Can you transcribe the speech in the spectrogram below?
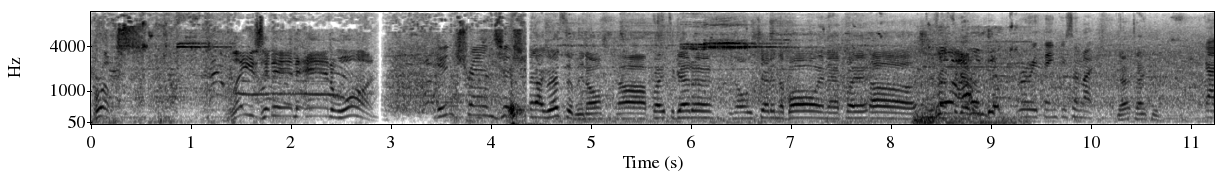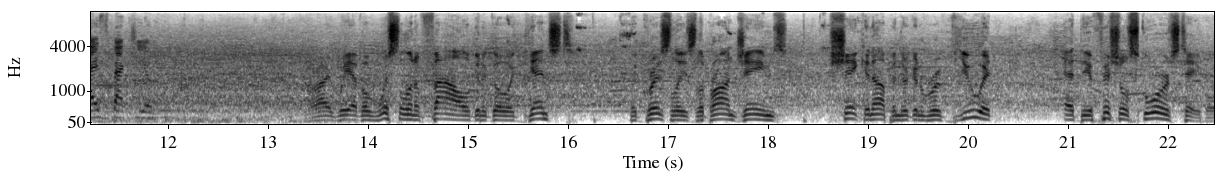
Brooks lays it in and one. In transition. Aggressive, you know. Uh, play together. You know, shedding the ball and then play uh, together. Rory, thank you so much. Yeah, thank you. Guys, back to you. All right, we have a whistle and a foul going to go against the Grizzlies. LeBron James shaken up, and they're going to review it at the official scores table.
